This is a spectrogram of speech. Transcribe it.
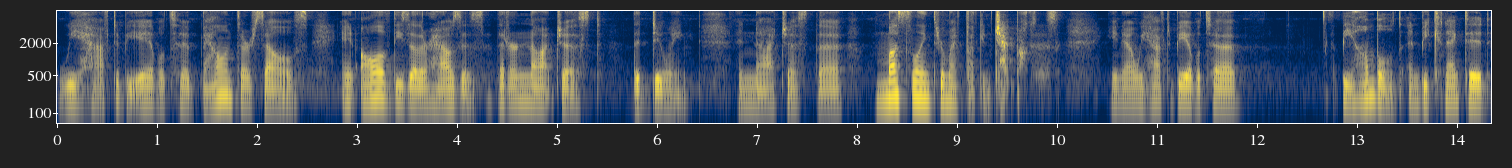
we have to be able to balance ourselves in all of these other houses that are not just the doing and not just the muscling through my fucking checkboxes. You know, we have to be able to be humbled and be connected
